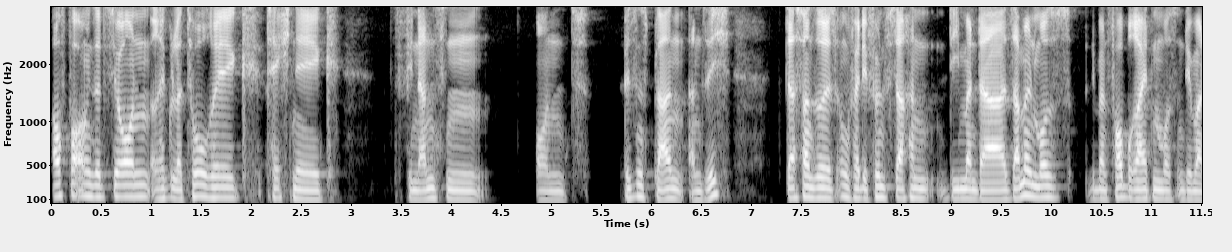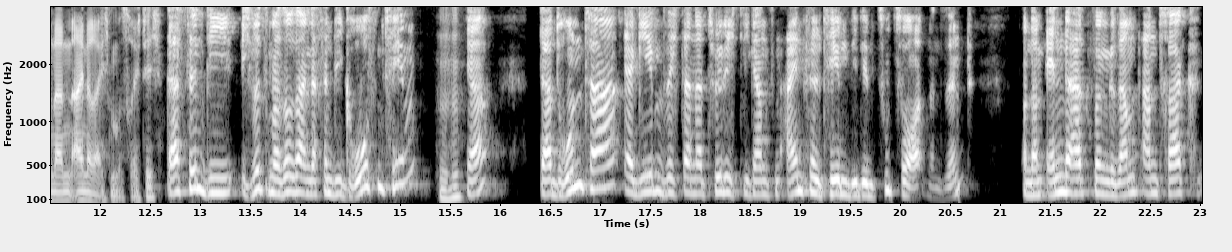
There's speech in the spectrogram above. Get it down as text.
Aufbauorganisation, Regulatorik, Technik, Finanzen und Businessplan an sich. Das waren so jetzt ungefähr die fünf Sachen, die man da sammeln muss, die man vorbereiten muss und die man dann einreichen muss, richtig? Das sind die, ich würde es mal so sagen, das sind die großen Themen. Mhm. Ja. Darunter ergeben sich dann natürlich die ganzen Einzelthemen, die dem zuzuordnen sind. Und am Ende hat so ein Gesamtantrag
